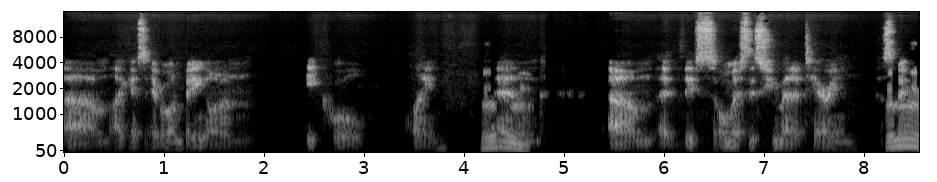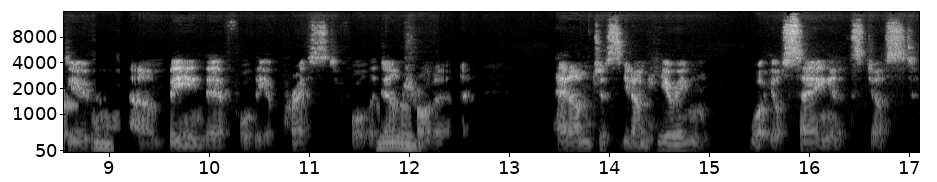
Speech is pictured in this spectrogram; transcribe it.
um, I guess everyone being on an equal plane Mm, and um, at this almost this humanitarian perspective, Mm. um, being there for the oppressed, for the Mm. downtrodden, and I'm just you know I'm hearing what you're saying, and it's just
